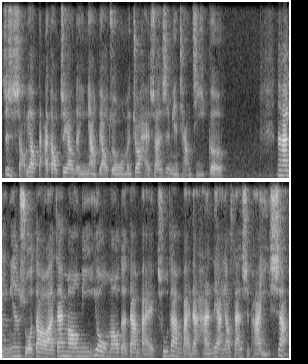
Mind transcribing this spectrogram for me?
至少要达到这样的营养标准，我们就还算是勉强及格。那它里面说到啊，在猫咪幼猫的蛋白粗蛋白的含量要三十趴以上，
